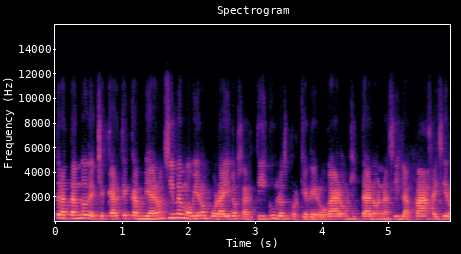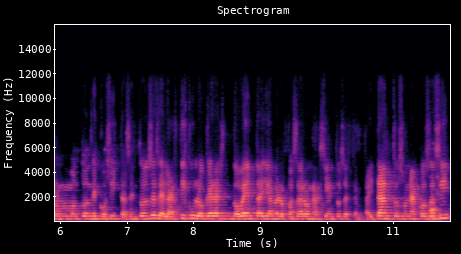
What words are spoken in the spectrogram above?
tratando de checar qué cambiaron. Sí me movieron por ahí los artículos porque derogaron, quitaron así la paja, hicieron un montón de cositas. Entonces, el artículo que era el 90 ya me lo pasaron al 170 y tantos, una cosa así.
